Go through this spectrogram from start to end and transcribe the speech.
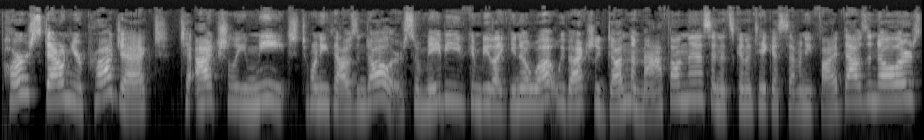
Parse down your project to actually meet $20,000. So maybe you can be like, you know what? We've actually done the math on this and it's going to take us $75,000,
